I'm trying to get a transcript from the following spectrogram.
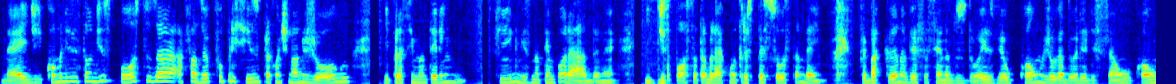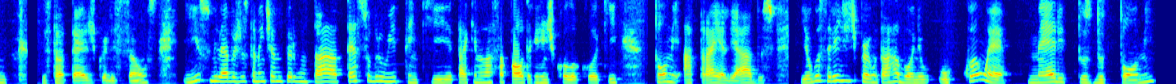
né, e de como eles estão dispostos a, a fazer o que for preciso para continuar no jogo e para se manterem firmes na temporada, né? E dispostos a trabalhar com outras pessoas também. Foi bacana ver essa cena dos dois, ver o quão jogador eles são, o quão estratégico eles são. E isso me leva justamente a me perguntar até sobre o item que está aqui na nossa pauta que a gente colocou aqui, Tome atrai aliados. E eu gostaria de te perguntar, Rabone, o, o quão é méritos do Tommy,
